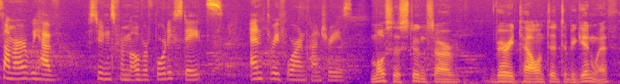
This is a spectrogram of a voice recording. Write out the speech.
Summer, we have students from over 40 states and three foreign countries. Most of the students are very talented to begin with,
